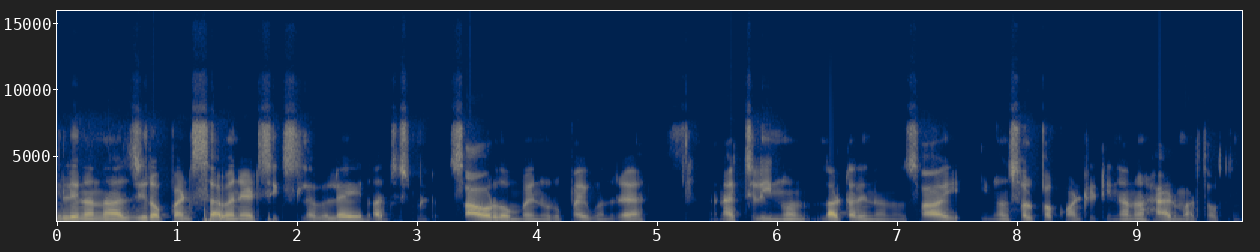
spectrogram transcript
ಇಲ್ಲಿ ನನ್ನ zero point seven eight six level adjustment ಸಾವಿರದ ಒಂಬೈನೂರು ರೂಪಾಯಿ ಬಂದ್ರೆ ಆಕ್ಚುಲಿ ಇನ್ನೊಂದು ಲಾಟ್ ಅಲ್ಲಿ ನಾನು ಸಹ ಇನ್ನೊಂದ್ ಸ್ವಲ್ಪ ಕ್ವಾಂಟಿಟಿ ನಾನು ಆಡ್ ಮಾಡ್ತಾ ಹೋಗ್ತೀನಿ.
